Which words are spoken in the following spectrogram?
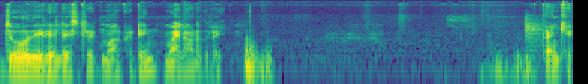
Jothi real estate marketing Mayiladuthurai. Thank you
